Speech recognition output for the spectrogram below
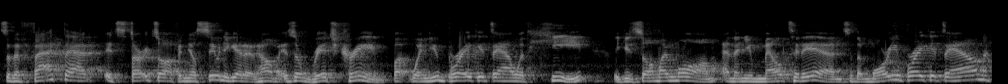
So the fact that it starts off, and you'll see when you get it at home, is a rich cream. But when you break it down with heat, like you saw my mom, and then you melt it in, so the more you break it down,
